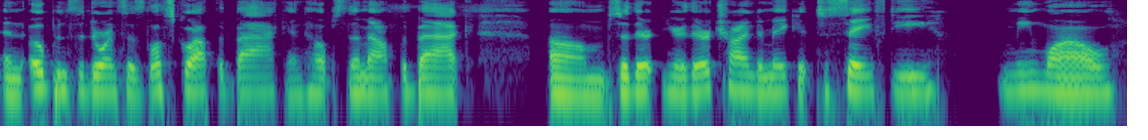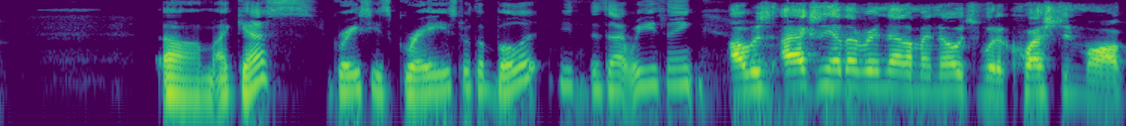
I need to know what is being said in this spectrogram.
and opens the door and says, let's go out the back and helps them out the back. Um, so they're you know they're trying to make it to safety. Meanwhile, um, I guess Gracie's grazed with a bullet. Is that what you think? I was I actually had that written down on my notes with a question mark.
